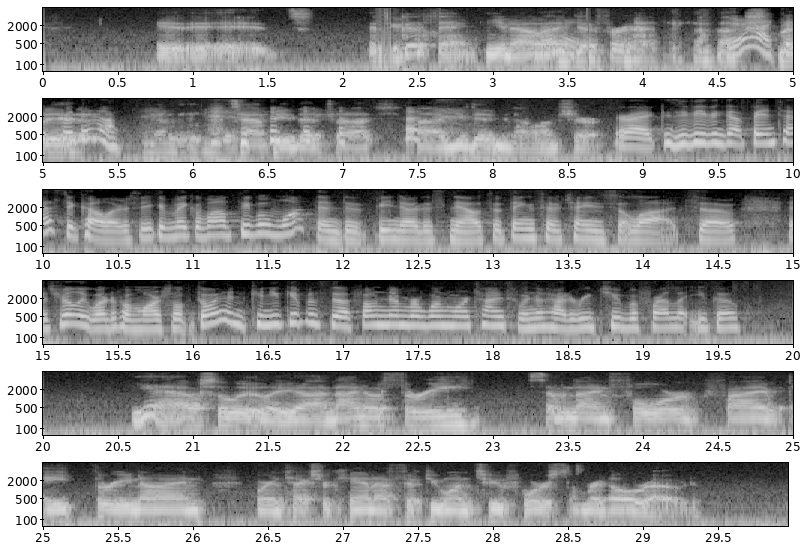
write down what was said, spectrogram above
it, it's it's a good thing, you know, right. good for him. Yeah, good it, for them. You know, he's happy that uh, uh, you didn't know, I'm sure. Right, because you've even got fantastic colors. So you can make them, well, people want them to be noticed now, so things have changed a lot. So it's really wonderful, Marshall. Go ahead and can you give us the phone number one more time so we know how to reach you before I let you go? Yeah, absolutely. Uh, 903 794 5839. We're in Texarkana, 5124 Summerhill Road.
